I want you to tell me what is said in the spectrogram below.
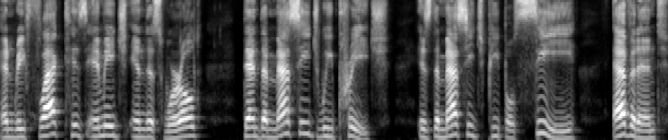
and reflect his image in this world, then the message we preach is the message people see evident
